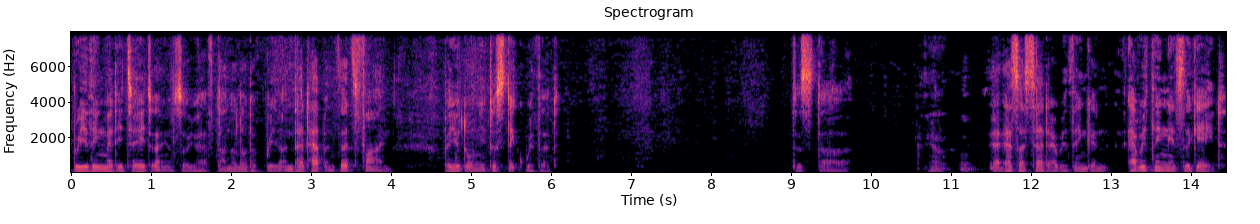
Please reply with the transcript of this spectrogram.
breathing meditator, so you have done a lot of breathing, and that happens, that's fine. but you don't need to stick with it. Just, uh, you know, as I said, everything can, everything is the gate.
